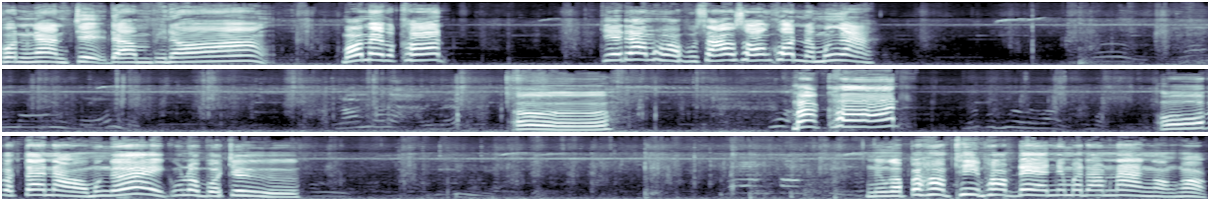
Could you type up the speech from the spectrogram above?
คนงานเจดำพี่น้องบ่แม่บักคอด เจดำเขาว่าผู้สาวสองคนน่ะมึงอะเออบักคอด โอ้บักตาหน่ามึงเอ้ยกูเราบ่จือนึกว่าไปหอบที่หอบแดนยังมาดำหน้างอกงอก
